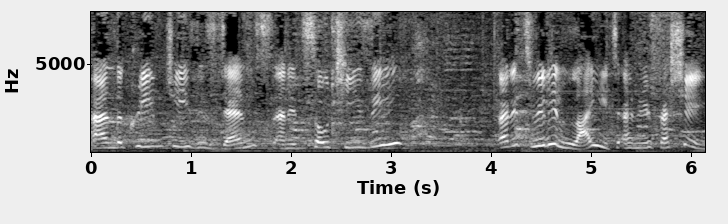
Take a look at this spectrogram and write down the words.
And the cream cheese is dense and it's so cheesy and it's really light and refreshing.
